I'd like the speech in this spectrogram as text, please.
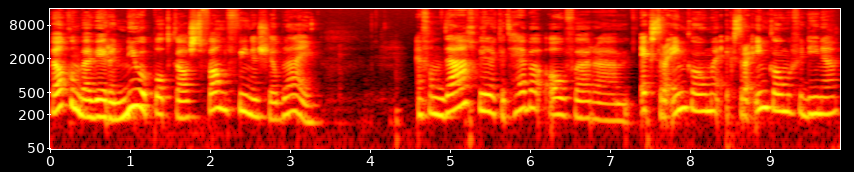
Welkom bij weer een nieuwe podcast van Financieel Blij. En vandaag wil ik het hebben over ehm, extra inkomen, extra inkomen verdienen.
